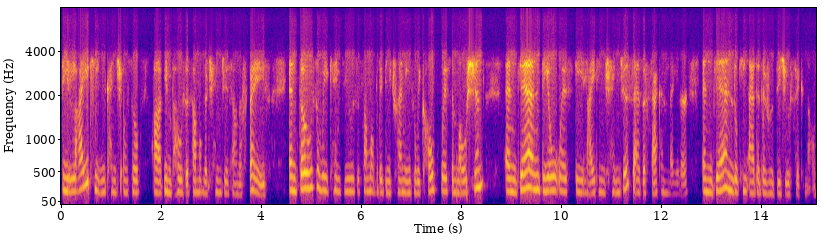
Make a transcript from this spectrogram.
the lighting can also uh, impose some of the changes on the face. And those we can use some of the detrending so we cope with the motion and then deal with the lighting changes as a second layer, and then looking at the residual signals.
